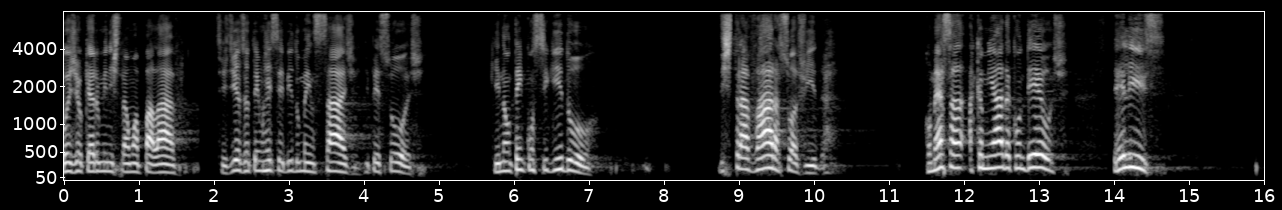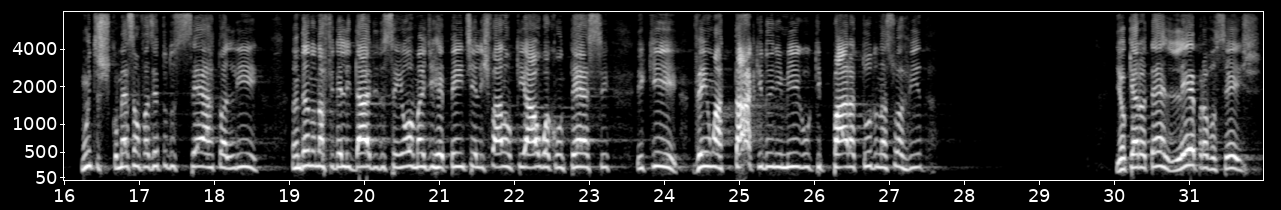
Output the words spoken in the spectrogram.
Hoje eu quero ministrar uma palavra. Esses dias eu tenho recebido mensagem de pessoas que não têm conseguido destravar a sua vida. Começa a caminhada com Deus. Eles muitos começam a fazer tudo certo ali, andando na fidelidade do Senhor, mas de repente eles falam que algo acontece e que vem um ataque do inimigo que para tudo na sua vida. E eu quero até ler para vocês.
